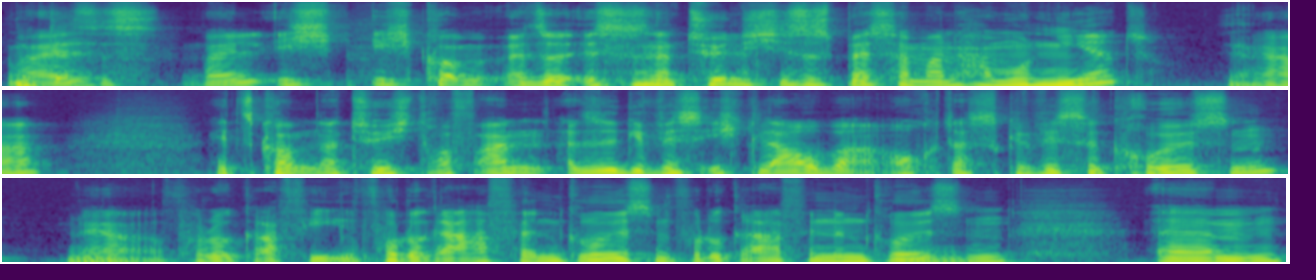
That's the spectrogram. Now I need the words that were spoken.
Und Weil, das ist, weil ich, ich komme, also es ist natürlich, ist es besser, man harmoniert. Ja. Ja. Jetzt kommt natürlich drauf an, also gewiss, ich glaube auch, dass gewisse Größen, Mhm. ja, Fotografie, Fotografengrößen, Fotografinnengrößen, ähm,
